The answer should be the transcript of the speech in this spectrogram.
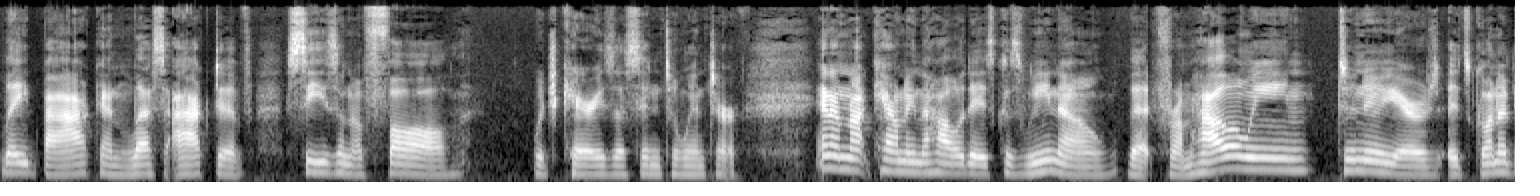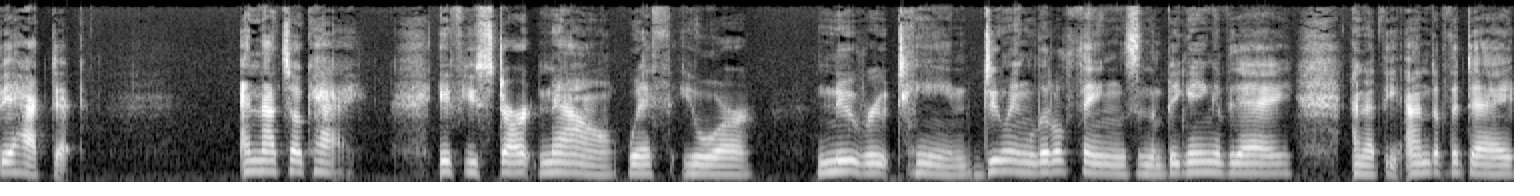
laid back and less active season of fall, which carries us into winter. And I'm not counting the holidays because we know that from Halloween to New Year's, it's going to be hectic. And that's okay. If you start now with your new routine, doing little things in the beginning of the day and at the end of the day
